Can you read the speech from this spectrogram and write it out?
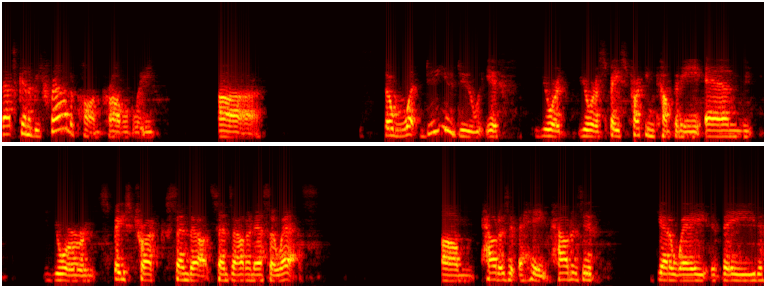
that's going to be frowned upon probably. Uh, so what do you do if you're you're a space trucking company and your space truck send out sends out an SOS? Um, how does it behave? How does it get away, evade?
